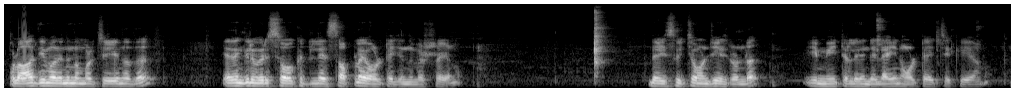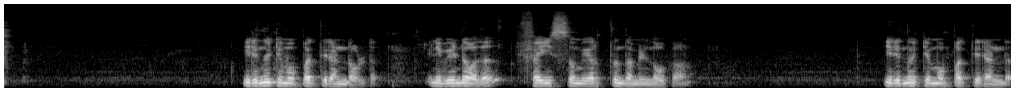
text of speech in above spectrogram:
അപ്പോൾ ആദ്യം അതിന് നമ്മൾ ചെയ്യുന്നത് ഏതെങ്കിലും ഒരു സോക്കറ്റിലെ സപ്ലൈ വോൾട്ടേജ് ഒന്ന് മെഷർ ചെയ്യണം. ഈ സ്വിച്ച് ഓൺ ചെയ്തിട്ടുണ്ട്. ഈ മീറ്ററിൽ ഇതിന്റെ ലൈൻ വോൾട്ടേജ് ചെക്ക് ചെയ്യാണ്. ഇരുന്നൂറ്റി മുപ്പത്തി രണ്ട് വോൾട്ട്. ഇനി വീണ്ടും അത് ഫേസും എർത്തും തമ്മിൽ നോക്കുകയാണ്. ഇരുന്നൂറ്റി മുപ്പത്തി രണ്ട്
